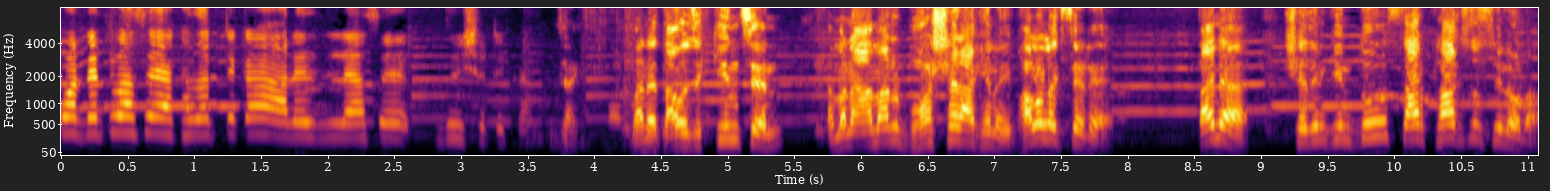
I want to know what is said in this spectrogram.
পটেটো আছে এক হাজার টাকা, আর আছে দুইশো টাকা। যাক মানে তাও যে কিনছেন মানে আমার ভরসা রাখে নাই, ভালো লাগছে এটা। তাই না? সেদিন কিন্তু স্যার ফ্লাক্সও ছিল না।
